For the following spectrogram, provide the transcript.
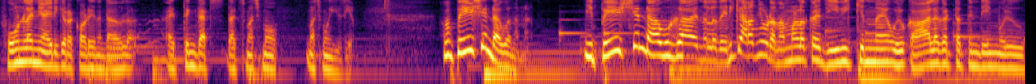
ഫോണിൽ തന്നെ ആയിരിക്കും റെക്കോർഡ് ചെയ്യുന്നുണ്ടാവില്ല I think that's that's much more much more easier അപ്പോൾ പേഷ്യന്റ് ആവുക എന്നാണ്. ഈ പേഷ്യന്റ് ആവുക എന്നുള്ളത് എനിക്ക് അറിഞ്ഞുകൂടാ നമ്മളൊക്കെ ജീവിക്കുന്ന ഒരു കാലഘട്ടത്തിന്റെയും ഒരു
